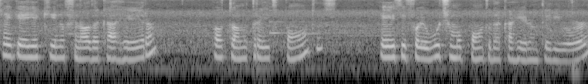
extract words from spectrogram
Cheguei aqui no final da carreira, faltando três pontos. Esse foi o último ponto da carreira anterior.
